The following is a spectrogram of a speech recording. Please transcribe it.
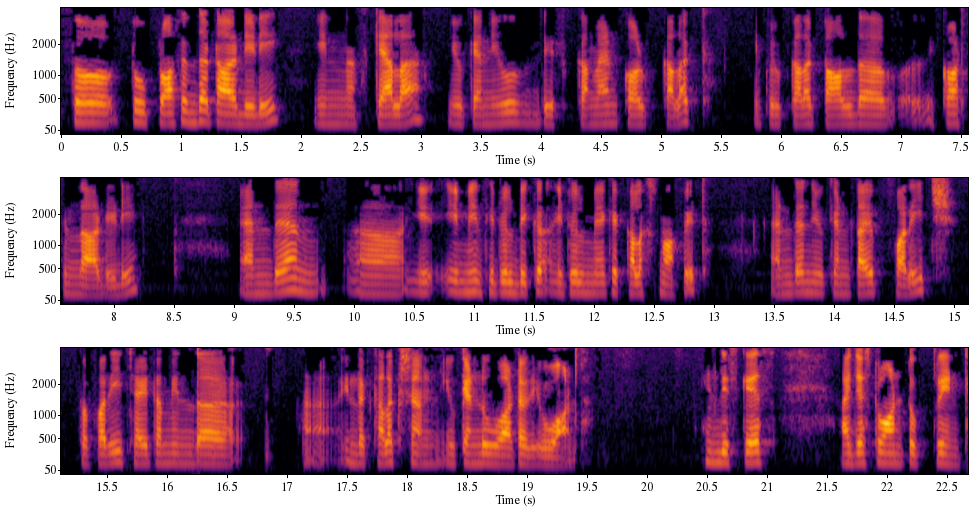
so to process that RDD in Scala, you can use this command called collect. It will collect all the records in the RDD, and then uh, it, it, means it will become it will make a collection of it and then you can type for each. So for each item in the uh, in the collection you can do whatever you want. In this case I just want to print.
